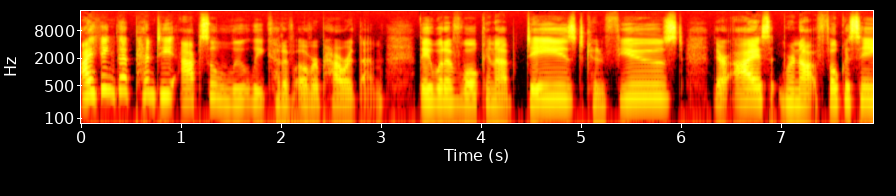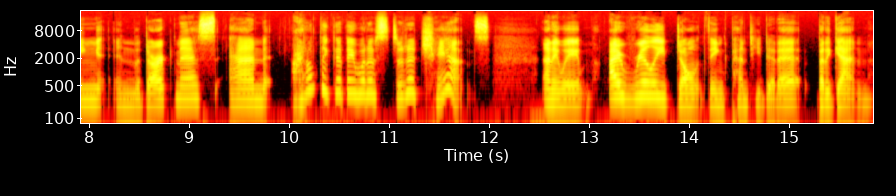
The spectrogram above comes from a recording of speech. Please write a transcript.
I think that Pentti absolutely could have overpowered them. They would have woken up dazed, confused, their eyes were not focusing in the darkness, and I don't think that they would have stood a chance. Anyway, I really don't think Pentti did it, but again,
